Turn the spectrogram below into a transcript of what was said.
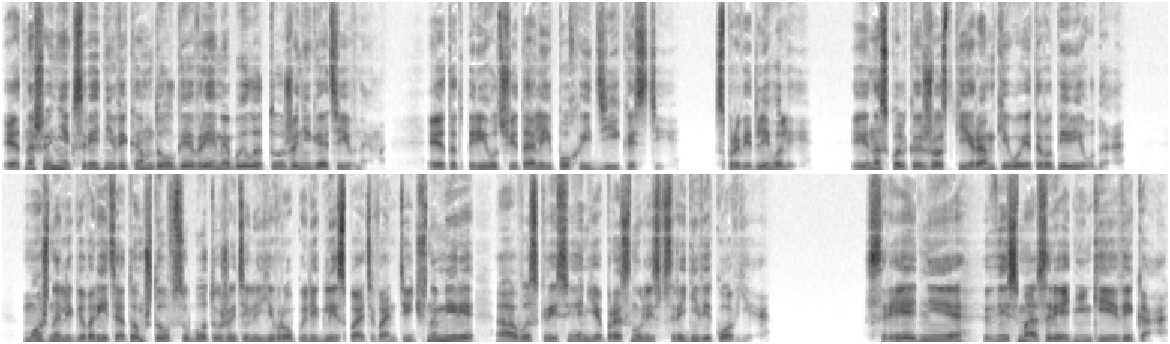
И отношение к средним векам долгое время было тоже негативным. Этот период считали эпохой дикости. Справедливо ли? И насколько жесткие рамки у этого периода? Можно ли говорить о том, что в субботу жители Европы легли спать в античном мире, а в воскресенье проснулись в Средневековье? Средние, весьма средненькие века.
